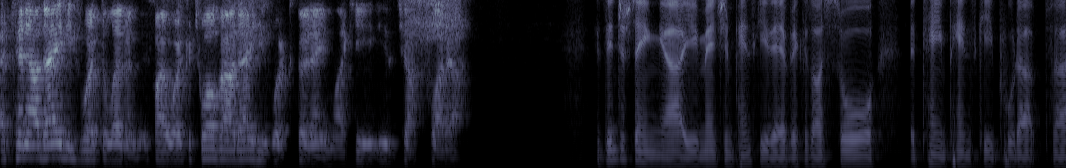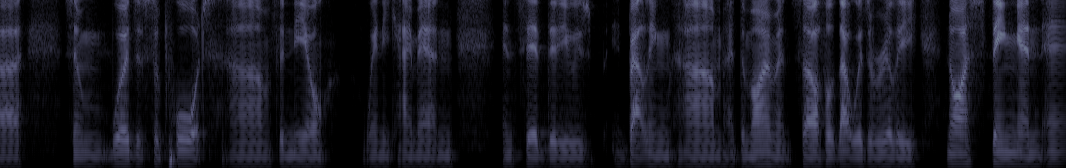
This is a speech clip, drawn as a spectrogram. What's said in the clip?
a 10 hour day, he's worked 11. If I work a 12 hour day, he's worked 13. Like he is just flat out. It's interesting uh, you mentioned Penske there because I saw the team Penske put up uh, some words of support um, for Neil when he came out and and said that he was battling um, at the moment. So I thought that was a really nice thing and, and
